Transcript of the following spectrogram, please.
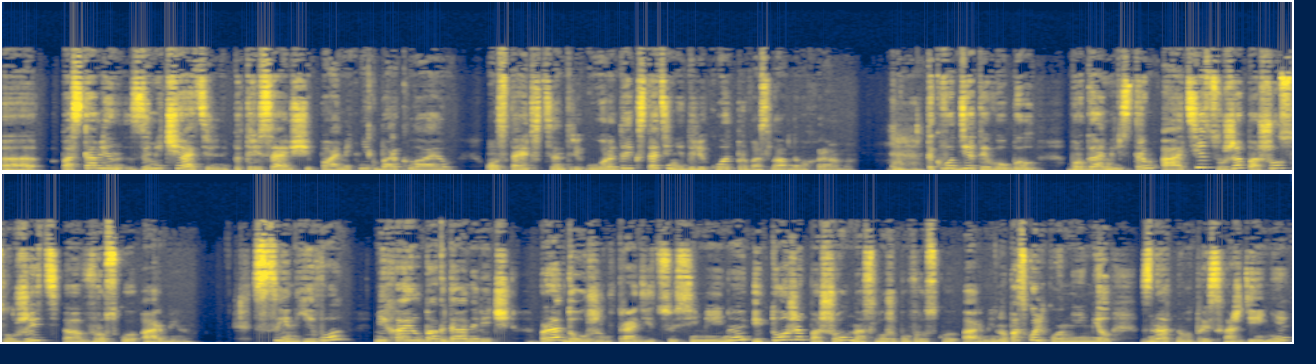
э, поставлен замечательный, потрясающий памятник Барклаю. Он стоит в центре города и, кстати, недалеко от православного храма. Угу. Так вот, дед его был бургомистром, а отец уже пошел служить э, в русскую армию. Сын его, Михаил Богданович, продолжил традицию семейную и тоже пошел на службу в русскую армию. Но поскольку он не имел знатного происхождения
